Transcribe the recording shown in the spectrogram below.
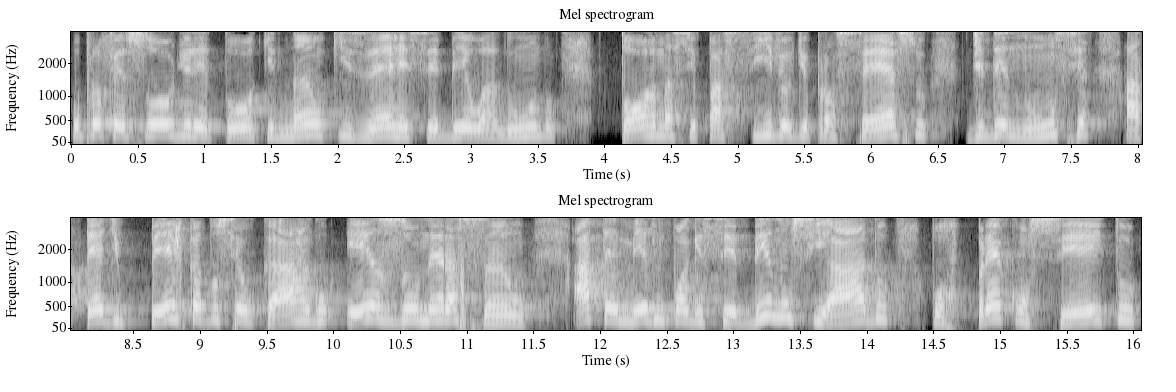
O professor ou diretor que não quiser receber o aluno torna-se passível de processo, de denúncia, até de perca do seu cargo, exoneração. Até mesmo pode ser denunciado por preconceito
